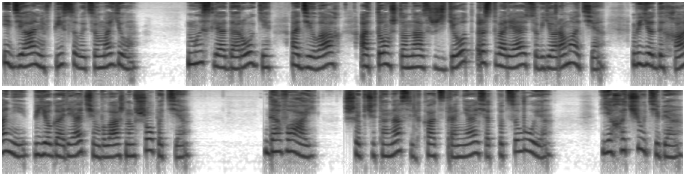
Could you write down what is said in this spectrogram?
идеально вписывается в мое. Мысли о дороге, о делах, о том, что нас ждет, растворяются в ее аромате, в ее дыхании, в ее горячем влажном шепоте. «Давай!» — шепчет она, слегка отстраняясь от поцелуя. «Я хочу тебя!»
